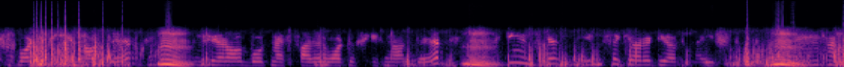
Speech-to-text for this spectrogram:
if what if he is not there? ம் fear about my father what if he's not there? ம் i think it's just insecurity of life. ம் Mm, அந்த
